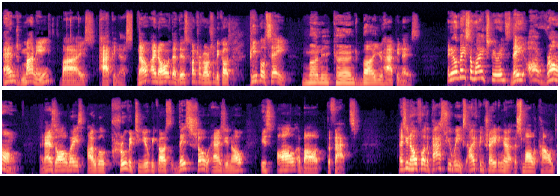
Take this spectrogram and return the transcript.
and money buys happiness. Now, I know that this is controversial because people say money can't buy you happiness. And you know, based on my experience, they are wrong. And as always, I will prove it to you because this show, as you know, is all about the facts. As you know, for the past few weeks, I've been trading a, a small account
